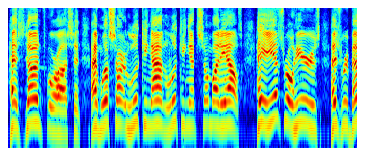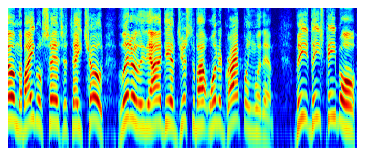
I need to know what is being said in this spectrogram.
has done for us. And, and we'll start looking out and looking at somebody else. Hey, Israel here is, has rebelled. The Bible says that they chose literally the idea of just about one of grappling with him. These, these people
